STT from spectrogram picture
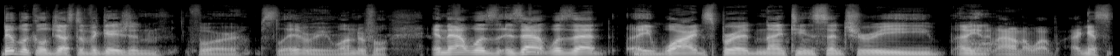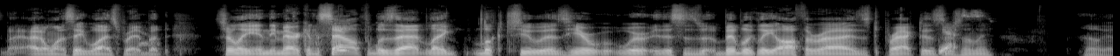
biblical justification for slavery. Wonderful. And that was is that was that a widespread 19th century? I mean, I don't know what. I guess I don't want to say widespread, but certainly in the American South, was that like looked to as here where this is a biblically authorized practice or something? Oh yeah.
